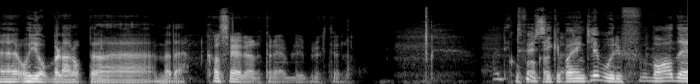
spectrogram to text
Eh, og jobber der oppe med det. Hva cd-tre blir brukt til? Jeg er litt usikker på egentlig hvor, hva det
